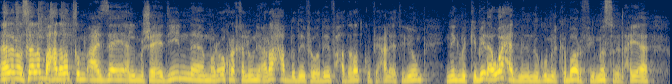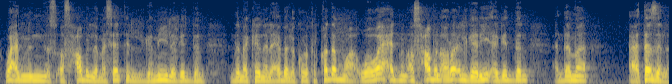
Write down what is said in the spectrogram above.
أهلا وسهلا بحضراتكم أعزائي المشاهدين. مرة أخرى خلوني أرحب بضيفي وضيف حضراتكم في حلقة اليوم النجم الكبير أو واحد من النجوم الكبار في مصر الحقيقة واحد من أصحاب اللمسات الجميلة جدا عندما كان لاعبا لكرة القدم وواحد من أصحاب الآراء الجريئة جدا عندما اعتزل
